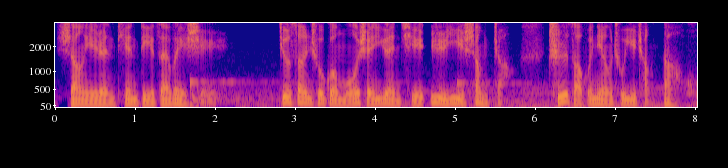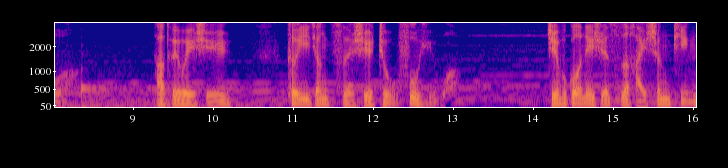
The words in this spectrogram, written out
上一任天帝在位时，就算出过魔神怨气日益上涨。”迟早会酿出一场大祸。他退位时，特意将此事嘱咐于我。只不过那时四海升平，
